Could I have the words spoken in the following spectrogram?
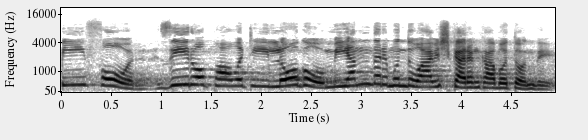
P four zero poverty logo మీ అందరి ముందు ఆవిష్కారం కాబోతోంది.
